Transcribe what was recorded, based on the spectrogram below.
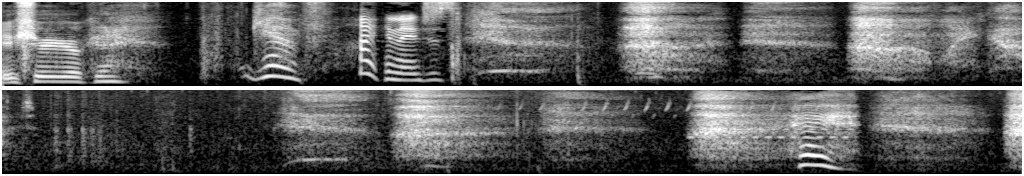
You sure you're okay? Yeah, I'm fine. I just. Oh my god. Hey.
